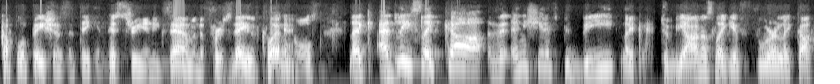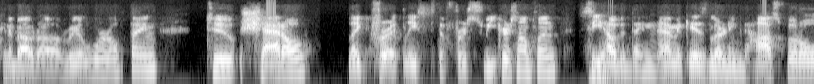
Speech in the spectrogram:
couple of patients and taking history and exam on the first day of clinicals. Like, at least like uh, the initiative could be like, to be honest, like if we're like talking about a real world thing, to shadow like for at least the first week or something, see Mhm. how the dynamic is, learning the hospital,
